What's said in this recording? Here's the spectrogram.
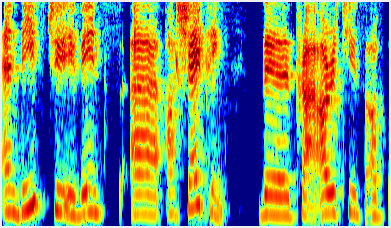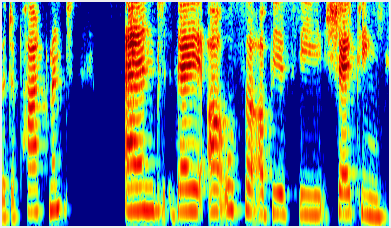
And these two events uh, are shaping the priorities of the department. And they are also obviously shaping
